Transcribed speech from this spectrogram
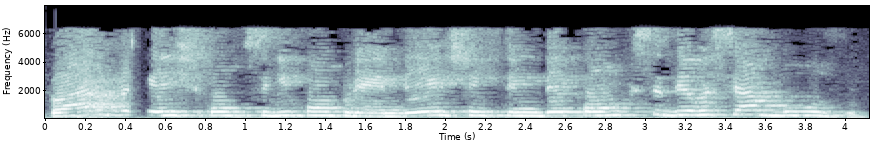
Claro, para que a gente conseguir compreender, a gente tem que entender como que se deu esse abuso.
